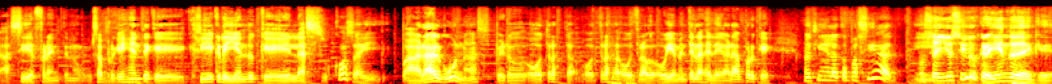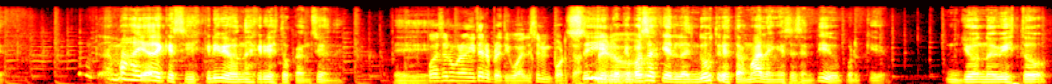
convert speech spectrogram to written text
así de frente, ¿no? O sea, porque hay gente que sigue creyendo que él hace sus cosas y hará algunas, pero otras, otras, otras obviamente las delegará porque no tiene la capacidad. O Y- sea, yo sigo creyendo de que, más allá de que si escribes o no escribes tus canciones, Eh, Puede ser un gran intérprete igual, eso no importa. Sí, pero- lo que pasa es que la industria está mal en ese sentido, porque yo no he visto,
